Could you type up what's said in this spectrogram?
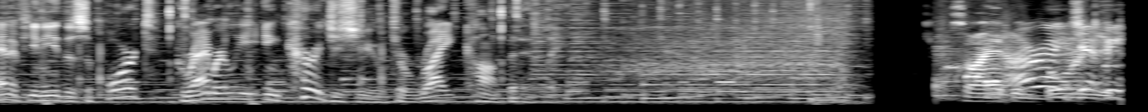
And if you need the support, Grammarly encourages you to write confidently. So I have been All right, Jeffy,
